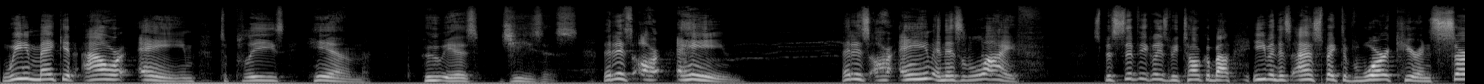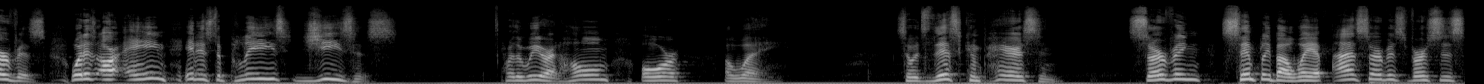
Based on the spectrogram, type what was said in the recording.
we make it our aim to please Him who is Jesus. That is our aim. That is our aim in this life. Specifically, as we talk about even this aspect of work here and service, what is our aim? It is to please Jesus, whether we are at home or away. So it's this comparison serving simply by way of eye service versus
